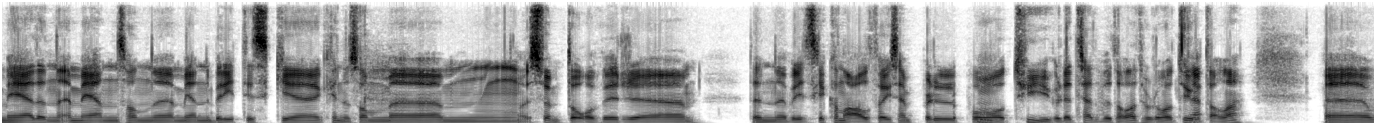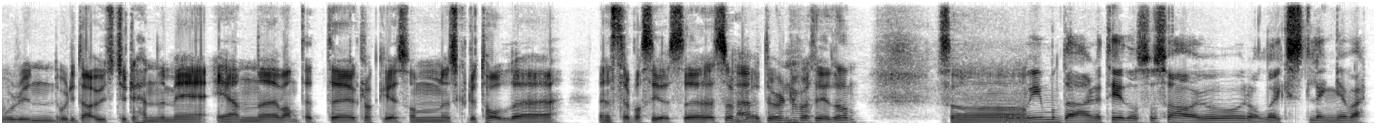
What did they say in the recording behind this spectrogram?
med, den, med en, sånn, med en britisk eh, kvinne som uh, svømte over uh, den britiske kanalen, f.eks. på Mm. 20- eller 30-tallet. Tror det var 20-tallet. Eh, hvor, hvor de da utstyrte henne med en vanntett klokke som skulle tåle den strabasiøse svømmeturen, for å si det sånn. Så Og i moderne tid også så har jo Rolex lenge vært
